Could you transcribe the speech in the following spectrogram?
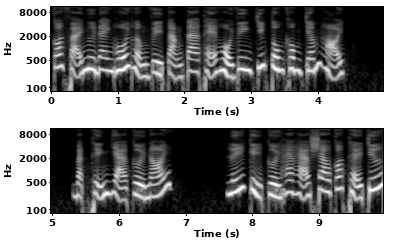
Có phải ngươi đang hối hận vì tặng ta thẻ hội viên chiếc tôn không chấm hỏi? Bạch Thiển Dạ cười nói. Lý Kỳ cười ha hả sao có thể chứ?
